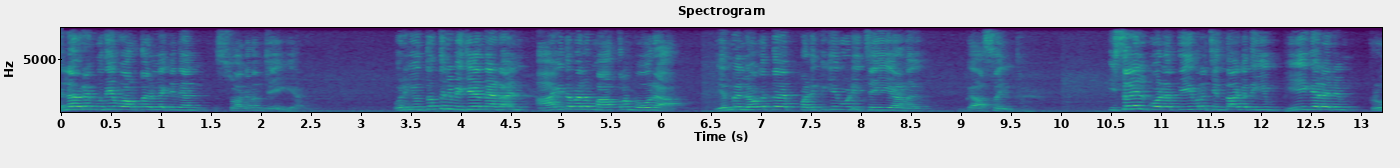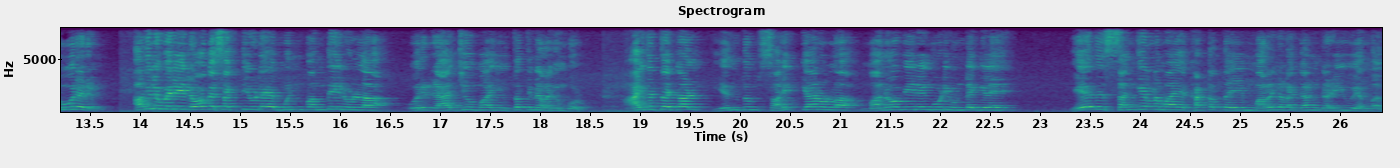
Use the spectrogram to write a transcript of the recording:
എല്ലാവരെയും പുതിയ വാർത്തകളിലേക്ക് ഞാൻ സ്വാഗതം ചെയ്യുകയാണ്. ഒരു യുദ്ധത്തിന് വിജയം നേടാൻ ആയുധബലം മാത്രം പോരാ എന്ന് ലോകത്തെ പഠിപ്പിക്കുക കൂടി ചെയ്യുകയാണ് ഗാസ യുദ്ധം. ഇസ്രയേൽ പോലെ തീവ്ര ചിന്താഗതിയും ഭീകരരും ക്രൂരരും അതിലുപരി ലോകശക്തിയുടെ മുൻപന്തിയിലുള്ള ഒരു രാജ്യവുമായി യുദ്ധത്തിനിറങ്ങുമ്പോൾ ആയുധത്തെക്കാൾ എന്തും സഹിക്കാനുള്ള മനോവീര്യം കൂടി ഉണ്ടെങ്കിലേ ഏത് സങ്കീർണമായ ഘട്ടത്തെയും മറികടക്കാൻ കഴിയൂ എന്ന്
